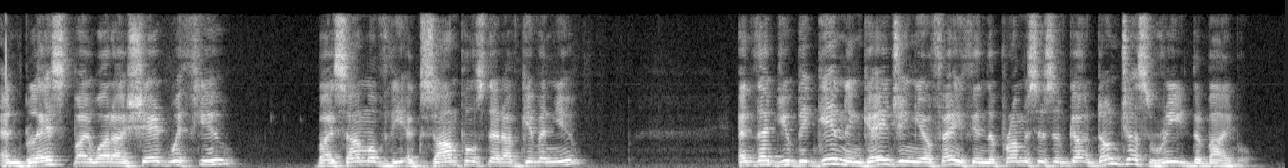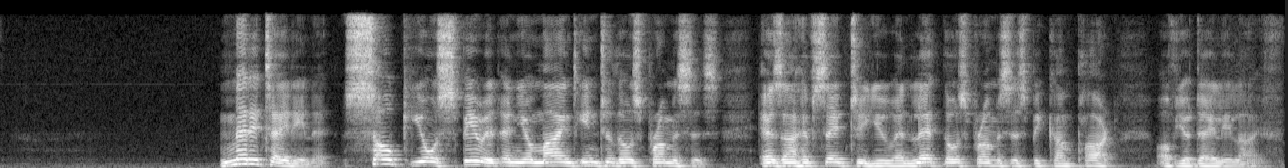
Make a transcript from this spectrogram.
and blessed by what I shared with you, by some of the examples that I've given you, and that you begin engaging your faith in the promises of God. Don't just read the Bible. Meditate in it. Soak your spirit and your mind into those promises, as I have said to you, and let those promises become part of your daily life.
